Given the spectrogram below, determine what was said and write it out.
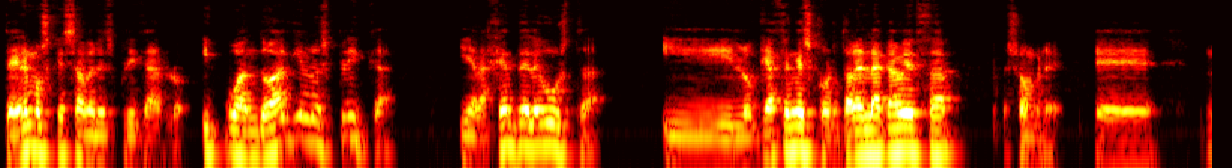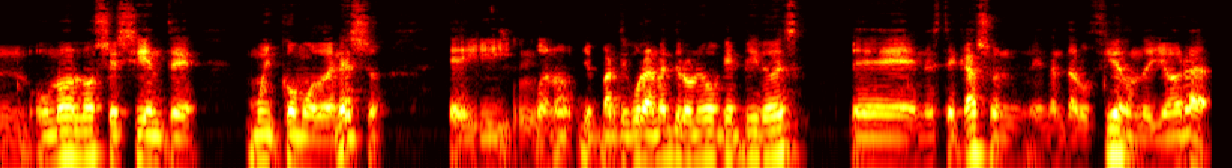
tenemos que saber explicarlo. Y cuando alguien lo explica y a la gente le gusta y lo que hacen es cortarle la cabeza, pues hombre, eh, uno no se siente muy cómodo en eso. Eh, y bueno, yo particularmente lo único que pido es, eh, en este caso, en, en Andalucía, donde yo ahora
